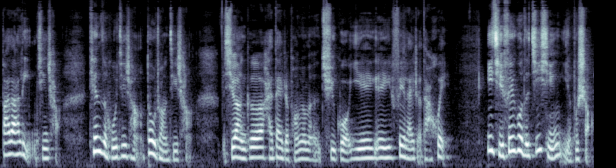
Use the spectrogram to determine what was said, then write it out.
八达岭机场、天子湖机场、窦庄机场。希望哥还带着朋友们去过 EAA 飞来者大会，一起飞过的机型也不少。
